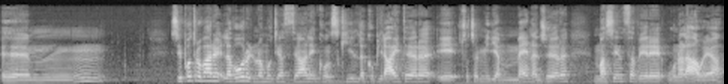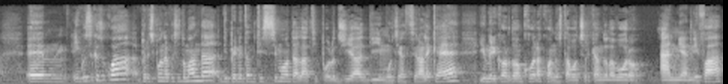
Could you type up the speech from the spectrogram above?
Ehm, si può trovare lavoro in una multinazionale con skill da copywriter e social media manager, ma senza avere una laurea? Ehm, in questo caso qua, per rispondere a questa domanda, dipende tantissimo dalla tipologia di multinazionale che è. Io mi ricordo ancora quando stavo cercando lavoro anni e anni fa,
